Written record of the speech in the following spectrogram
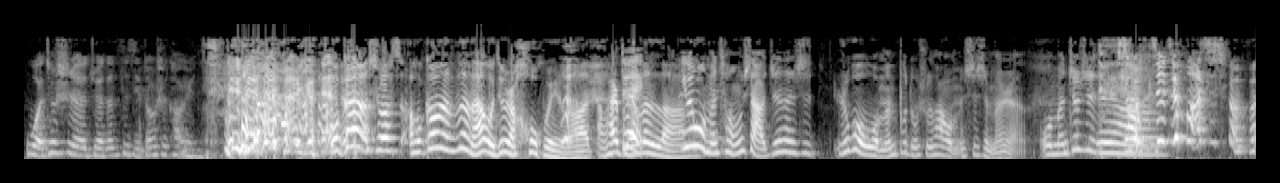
我就是觉得自己都是靠运气。我刚想说，我刚刚问完我就有点后悔了，我 还是别问了。因为我们从小真的是，如果我们不读书的话，我们是什么人？我们就是这句话是什么？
